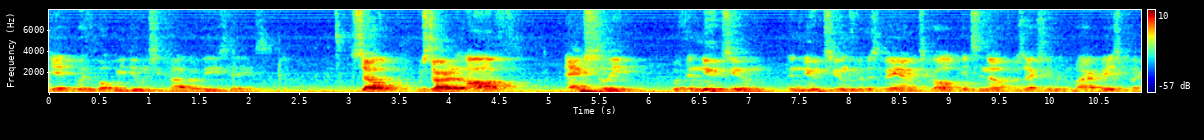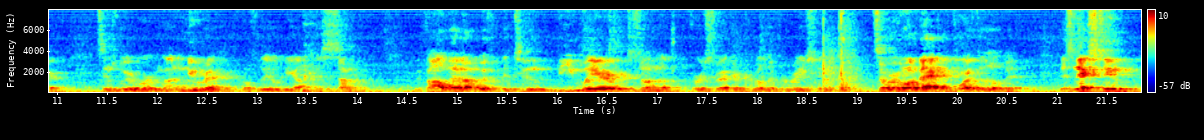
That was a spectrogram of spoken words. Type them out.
it with what we do in Chicago these days. So we started off actually with a new tune. The new tune for this band, it's called It's Enough, was actually written by our bass player since we were working on a new record. Hopefully it'll be out this summer. We followed that up with the tune Beware, which is on the first record, Proliferation. So we're going back and forth a little bit. This next tune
